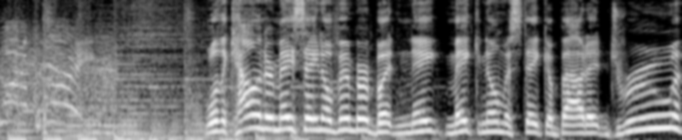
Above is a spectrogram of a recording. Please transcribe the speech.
what a play! Well, the calendar may say November, but make no mistake about it, Drew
